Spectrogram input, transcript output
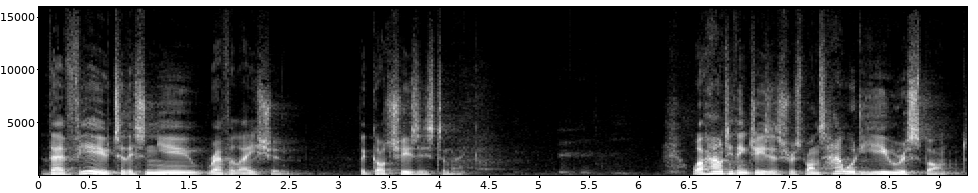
their view to this new revelation that God chooses to make. Well, how do you think Jesus responds? How would you respond?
